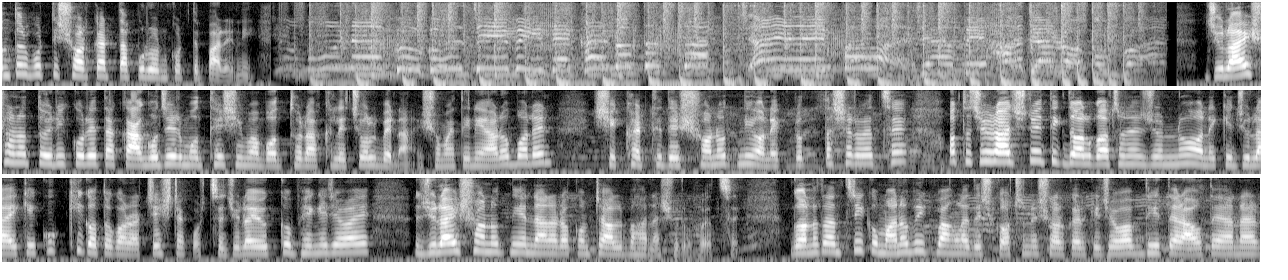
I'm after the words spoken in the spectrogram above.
অন্তর্বর্তী সরকার তা পূরণ করতে পারেনি। জুলাই সনদ তৈরি করে তা কাগজের মধ্যে সীমাবদ্ধ রাখলে চলবে না। এ সময় তিনি আরও বলেন, শিক্ষার্থীদের সনদ নিয়ে অনেক প্রত্যাশা রয়েছে, অথচ রাজনৈতিক দল গঠনের জন্য অনেকে জুলাইকে কুক্ষিগত করার চেষ্টা করছে। জুলাই ঐক্য ভেঙে যাওয়ায় জুলাই সনদ নিয়ে নানা রকম টালবাহানা শুরু হয়েছে। গণতান্ত্রিক ও মানবিক বাংলাদেশ গঠনে সরকারকে জবাবদিহিতার আওতায় আনার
